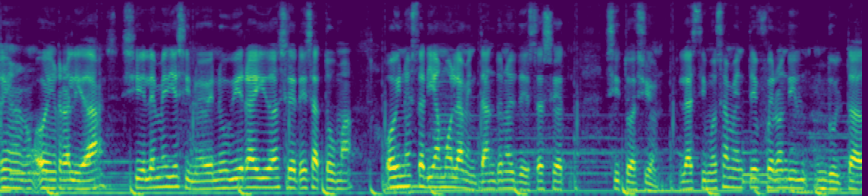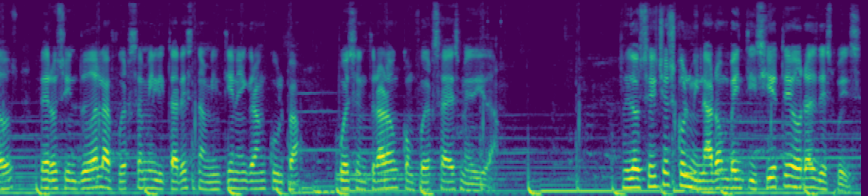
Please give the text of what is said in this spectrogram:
o en realidad, si el M-19 no hubiera ido a hacer esa toma, hoy no estaríamos lamentándonos de esta situación. Lastimosamente fueron indultados, pero sin duda las fuerzas militares también tienen gran culpa, pues entraron con fuerza desmedida. Los hechos culminaron 27 horas después,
